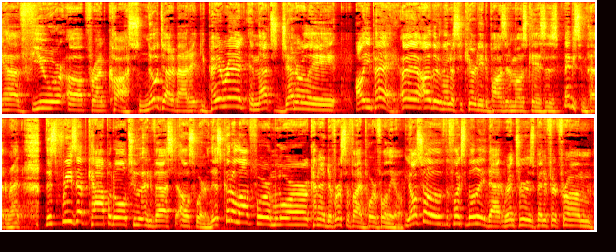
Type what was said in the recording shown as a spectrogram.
have fewer upfront costs. No doubt about it. You pay rent and that's generally all you pay, uh, other than a security deposit in most cases, maybe some pet rent. This frees up capital to invest elsewhere. This could allow for a more kind of diversified portfolio. You also have the flexibility that renters benefit from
